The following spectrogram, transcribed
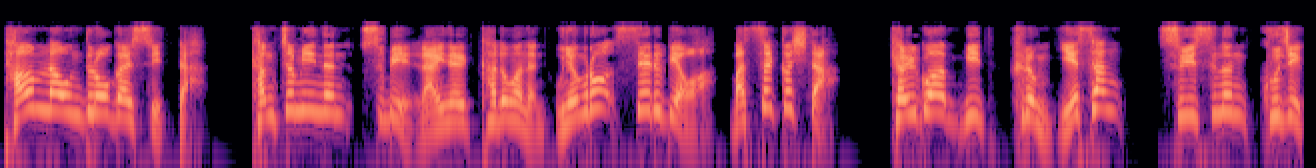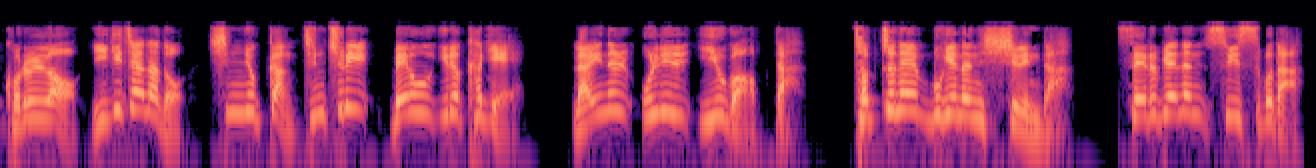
다음 라운드로 갈 수 있다. 강점이 있는 수비 라인을 가동하는 운영으로 세르비아와 맞설 것이다. 결과 및 흐름 예상 스위스는 굳이 골을 넣어 이기지 않아도 16강 진출이 매우 유력하기에 라인을 올릴 이유가 없다. 접전의 무게는 실린다. 세르비아는 스위스보다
